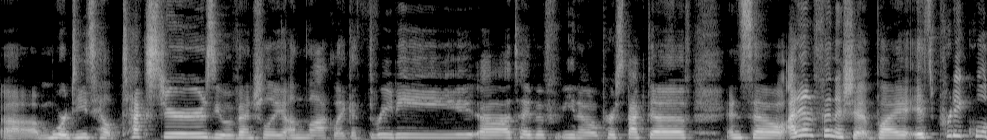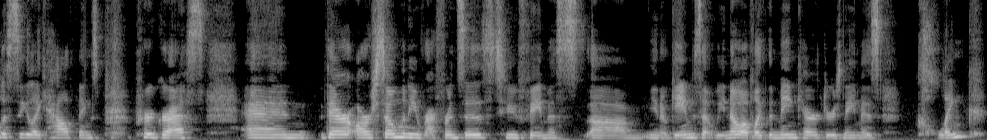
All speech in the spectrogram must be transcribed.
uh, more detailed textures. You eventually unlock like a 3D uh, type of you know perspective. And so I didn't finish it, but it's pretty cool to see like how things pr- progress. And there are so many references to famous um, you know games that we know of. Like the main character's name is Clink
